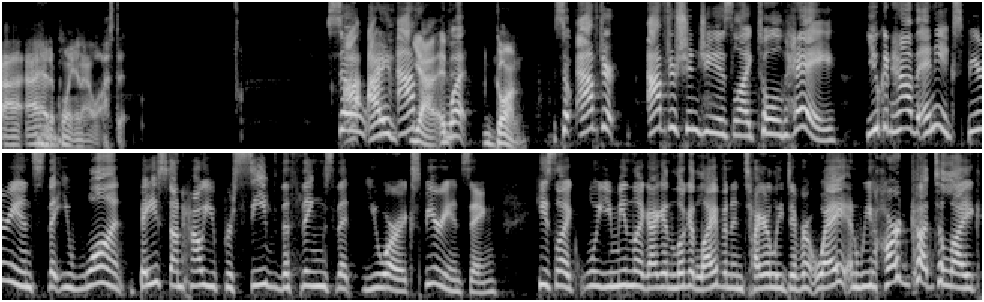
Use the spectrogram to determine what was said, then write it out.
I, I had a point and I lost it. So I, I af- yeah, it, what gone. so after after Shinji is like told, "Hey, you can have any experience that you want based on how you perceive the things that you are experiencing." He's like, "Well, you mean like I can look at life an entirely different way?" And we hard cut to like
